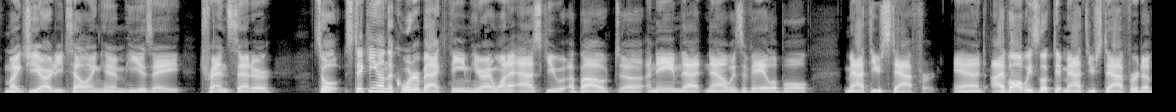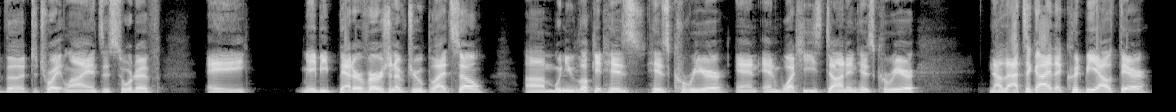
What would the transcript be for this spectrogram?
Mike Giardi telling him he is a trendsetter. So, sticking on the quarterback theme here, I want to ask you about uh, a name that now is available, Matthew Stafford. And I've always looked at Matthew Stafford of the Detroit Lions as sort of a maybe better version of Drew Bledsoe. Um, when you look at his his career and and what he's done in his career, now that's a guy that could be out there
